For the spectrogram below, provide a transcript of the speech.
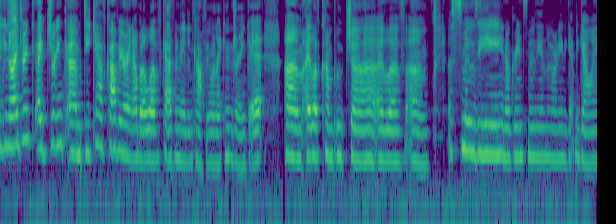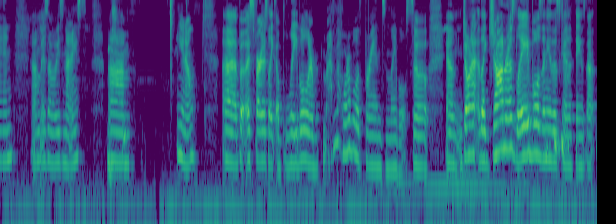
you know, I drink I drink um decaf coffee right now, but I love caffeinated coffee when I can drink it. Um, I love kombucha. I love um a smoothie. You know, green smoothie in the morning to get me going. Um, is always nice. Um, you know. Uh, but as far as like a label or I'm horrible with brands and labels, so um, don't like genres, labels, any of those kind of things. Not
